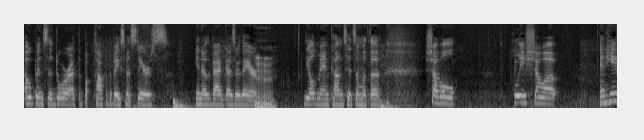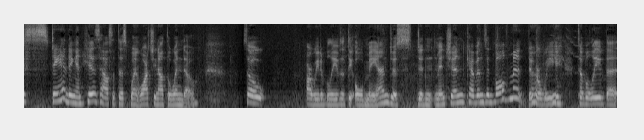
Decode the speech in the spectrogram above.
opens the door at the top of the basement stairs, You know, the bad guys are there. Mm-hmm. The old man comes, hits him with a shovel. Police show up, and he's standing in his house at this point, watching out the window. So, are we to believe that the old man just didn't mention Kevin's involvement? Are we to believe that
